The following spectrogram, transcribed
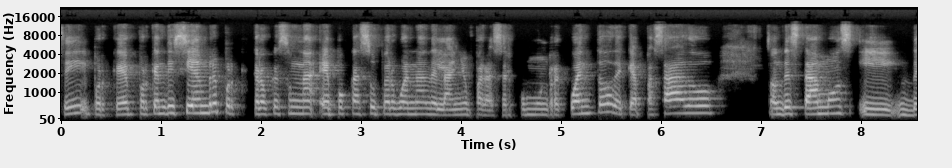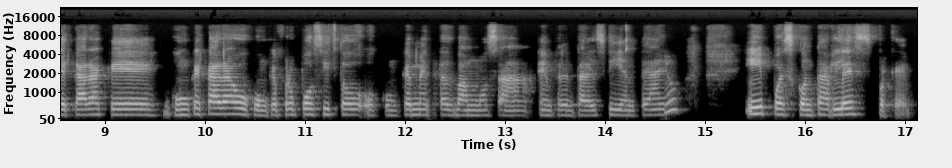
¿Sí? ¿Por qué? Porque en diciembre, porque creo que es una época súper buena del año para hacer como un recuento de qué ha pasado, dónde estamos y de cara a qué, con qué cara o con qué propósito o con qué metas vamos a enfrentar el siguiente año. Y pues contarles, porque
